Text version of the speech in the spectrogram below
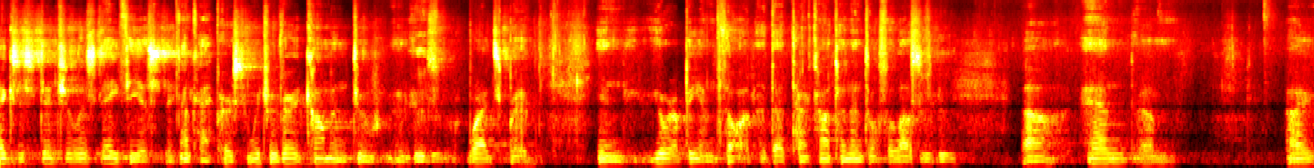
existentialist, atheistic okay. person, which was very common to, uh, mm-hmm. widespread in European thought at that time, continental philosophy. Mm-hmm. Uh, and um, I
